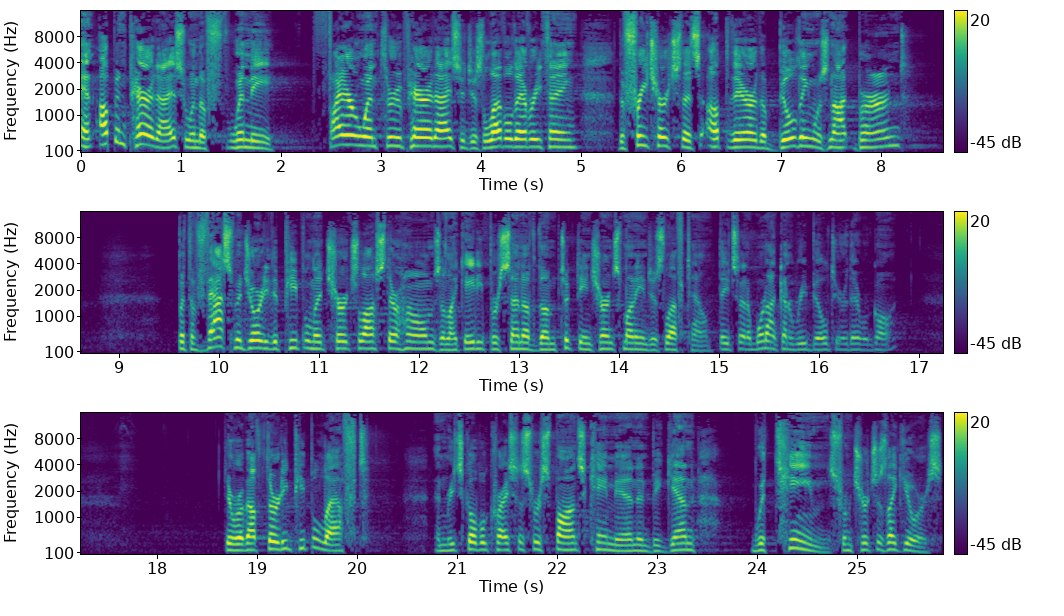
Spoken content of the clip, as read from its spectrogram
And up in Paradise, when the, when the fire went through Paradise, it just leveled everything. The free church that's up there, the building was not burned. But the vast majority of the people in the church lost their homes, and like 80% of them took the insurance money and just left town. They said, We're not going to rebuild here. They were gone. There were about 30 people left, and Reach Global Crisis Response came in and began with teams from churches like yours.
